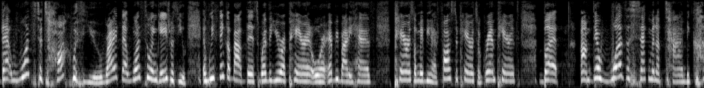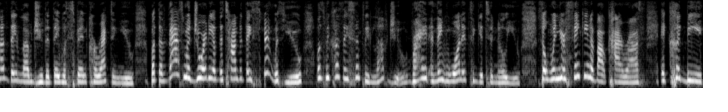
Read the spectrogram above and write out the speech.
that wants to talk with you, right? That wants to engage with you. If we think about this, whether you're a parent or everybody has parents, or maybe you have foster parents or grandparents, but um, there was a segment of time because they loved you that they would spend correcting you. But the vast majority of the time that they spent with you was because they simply loved you, right? And they wanted to get to know you. So when you're thinking about kairos, it could be,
